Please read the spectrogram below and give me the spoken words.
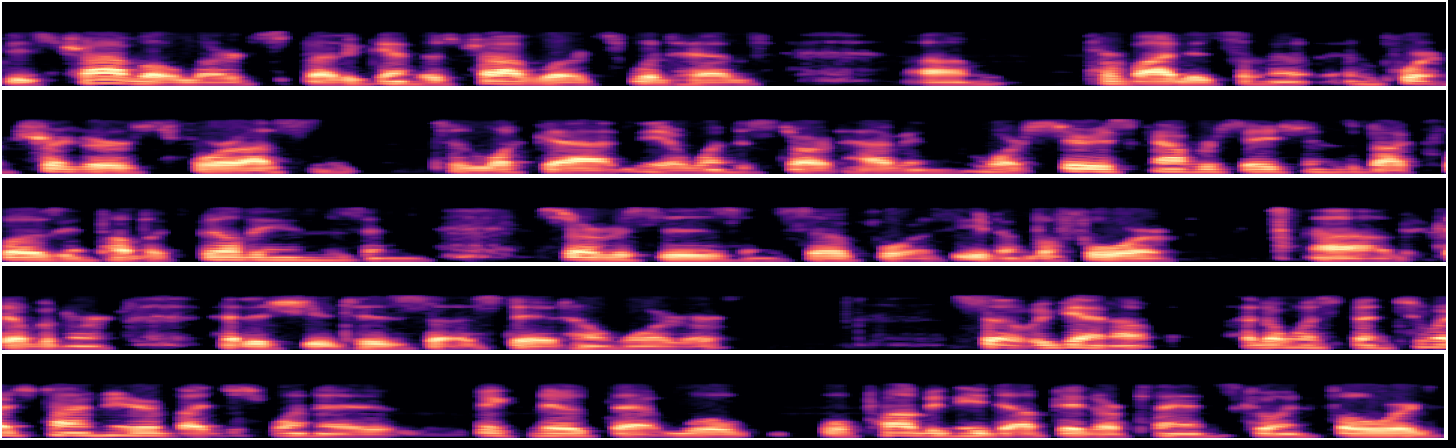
these travel alerts. But again, those travel alerts would have um, provided some important triggers for us to look at, you know, when to start having more serious conversations about closing public buildings and services and so forth, even before uh, the governor had issued his uh, stay-at-home order. So again, I, I don't want to spend too much time here, but I just want to make note that we'll we'll probably need to update our plans going forward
